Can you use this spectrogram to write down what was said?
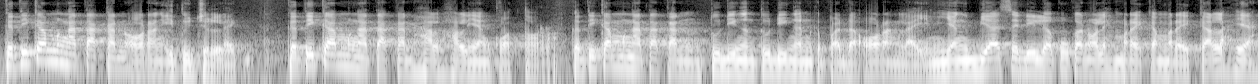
ketika mengatakan orang itu jelek, ketika mengatakan hal-hal yang kotor, ketika mengatakan tudingan-tudingan kepada orang lain yang biasa dilakukan oleh mereka-mereka lah ya,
